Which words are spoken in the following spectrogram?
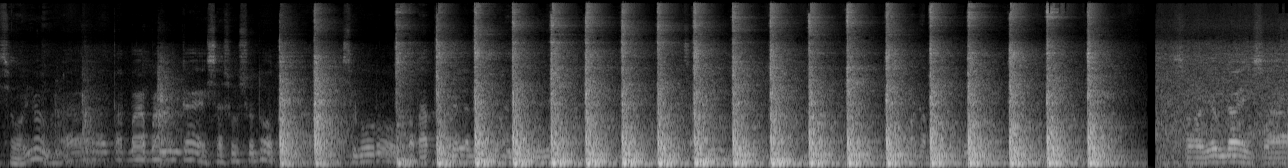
So, yun. Uh, tagbabang lang guys sa susunod. Ah, siguro, patatanggalan natin ang bago. So, yun guys. ah,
